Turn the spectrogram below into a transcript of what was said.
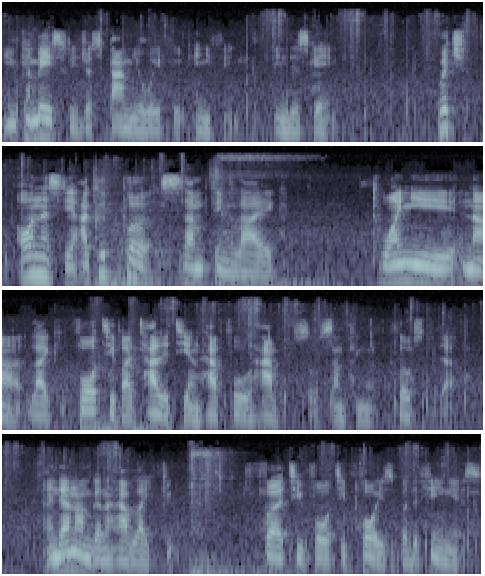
you can basically just spam your way through anything in this game. Which honestly, I could put something like 20, nah, like 40 vitality and have full Havels or something close to that. And then I'm gonna have like 30, 40 poise, but the thing is,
